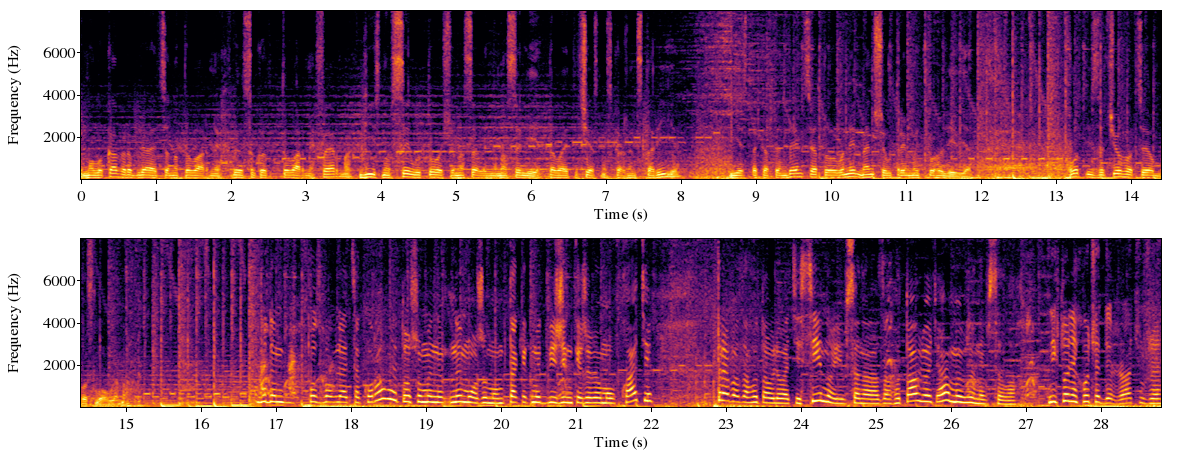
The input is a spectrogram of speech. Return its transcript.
молока виробляється на товарних, високотоварних фермах. Дійсно, в силу того, що населення на селі, давайте чесно скажемо, старіє є така тенденція, то вони менше утримують поголів'я. От із-за чого це обусловлено. Будемо позбавлятися корови, тому що ми не, можемо, так як ми дві жінки живемо в хаті, треба заготовлювати і сіно, і все треба заготовлювати, а ми вже не в селах. Ніхто не хоче держати вже.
